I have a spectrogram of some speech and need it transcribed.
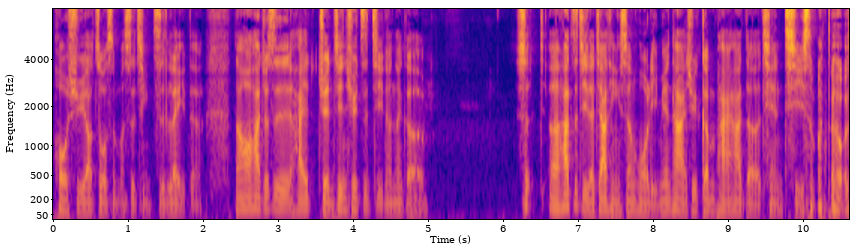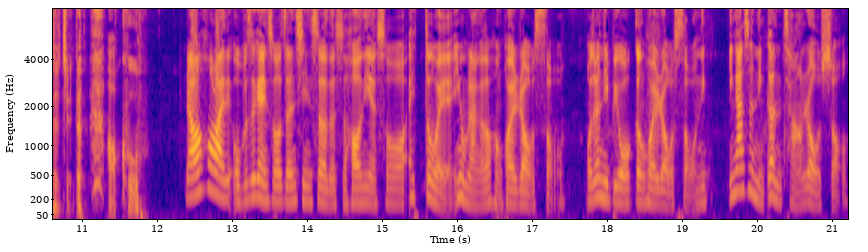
后续要做什么事情之类的。然后他就是还卷进去自己的那个是呃他自己的家庭生活里面，他还去跟拍他的前妻什么的，我就觉得好酷。然后后来我不是跟你说征信社的时候，你也说哎对，因为我们两个都很会肉搜。我觉得你比我更会肉搜，你应该是你更常肉搜。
